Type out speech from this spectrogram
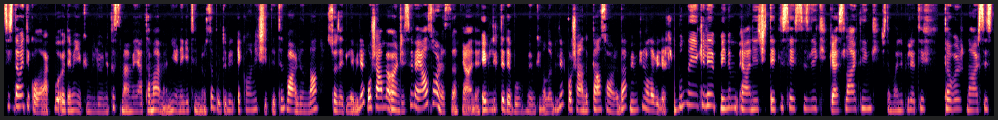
sistematik olarak bu ödeme yükümlülüğünü kısmen veya tamamen yerine getirmiyorsa burada bir ekonomik şiddetin varlığından söz edilebilir. Boşanma öncesi veya sonrası yani evlilikte de bu mümkün olabilir. Boşandıktan sonra da mümkün olabilir. Bununla ilgili benim yani şiddetli sessizlik, gaslighting, işte manipülatif tavır, narsist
